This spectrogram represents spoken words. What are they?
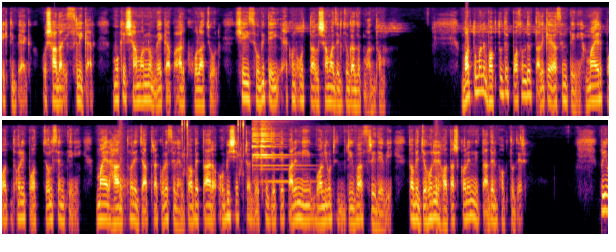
একটি ব্যাগ ও সাদা স্লিকার, মুখের সামান্য মেকআপ আর খোলা চুল। সেই ছবিতেই এখন উত্তাল সামাজিক যোগাযোগ মাধ্যম। বর্তমানে ভক্তদের পছন্দের তালিকায় আছেন তিনি। মায়ের পথ ধরে পথ চলছেন তিনি। মায়ের হাত ধরে যাত্রা করেছিলেন, তবে তার অভিষেকটা দেখে যেতে পারেননি বলিউড ডিভা শ্রীদেবী। তবে জোহরির হতাশ করেননি তাদের ভক্তদের। প্রিয়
